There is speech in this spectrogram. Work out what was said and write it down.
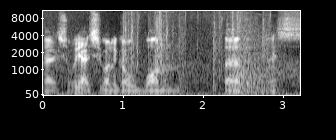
Uh, so we actually want to go one further than this.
